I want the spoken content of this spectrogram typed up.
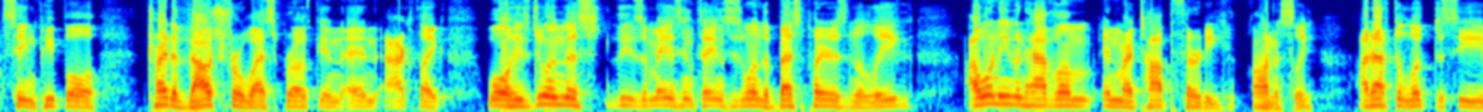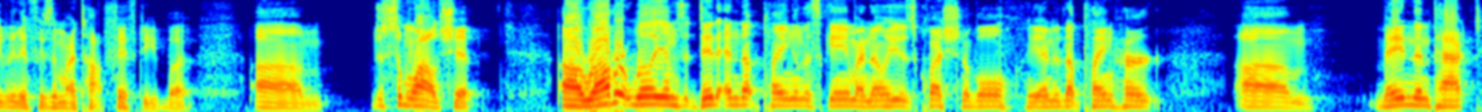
seeing people try to vouch for Westbrook and, and act like, well, he's doing this these amazing things. He's one of the best players in the league. I wouldn't even have him in my top 30, honestly. I'd have to look to see even if he's in my top 50, but um, just some wild shit. Uh, Robert Williams did end up playing in this game. I know he was questionable. He ended up playing hurt. Um, made an impact.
